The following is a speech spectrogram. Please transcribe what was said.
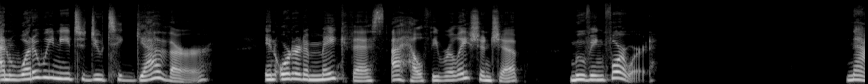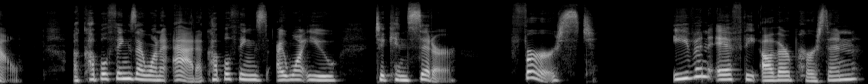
And what do we need to do together in order to make this a healthy relationship moving forward? Now, a couple things I want to add, a couple things I want you to consider. First, even if the other person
